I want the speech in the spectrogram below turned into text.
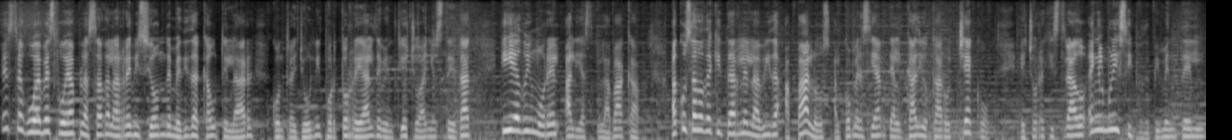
Este jueves fue aplazada la revisión de medida cautelar contra Johnny Real de 28 años de edad y Edwin Morel alias La Vaca, acusado de quitarle la vida a palos al comerciante Alcadio Caro Checo, hecho registrado en el municipio de Pimentel.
